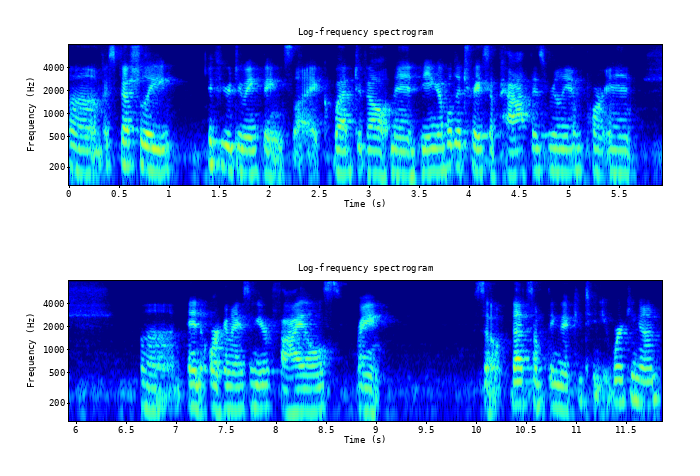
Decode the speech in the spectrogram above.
um, especially if you're doing things like web development, being able to trace a path is really important um, and organizing your files, right? So that's something to continue working on.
